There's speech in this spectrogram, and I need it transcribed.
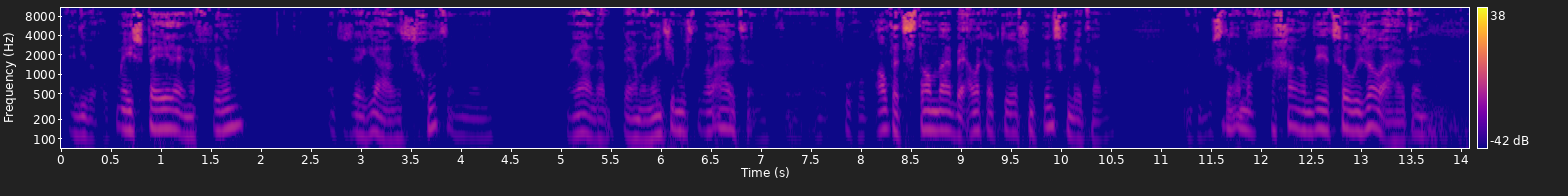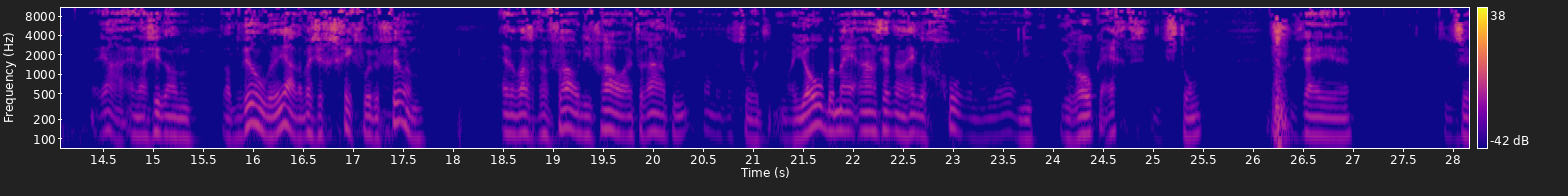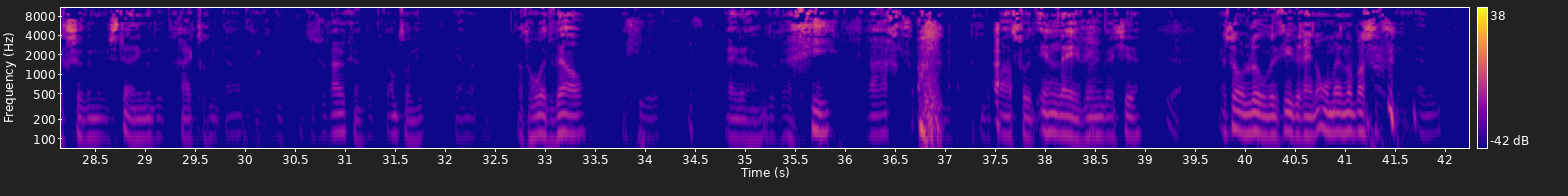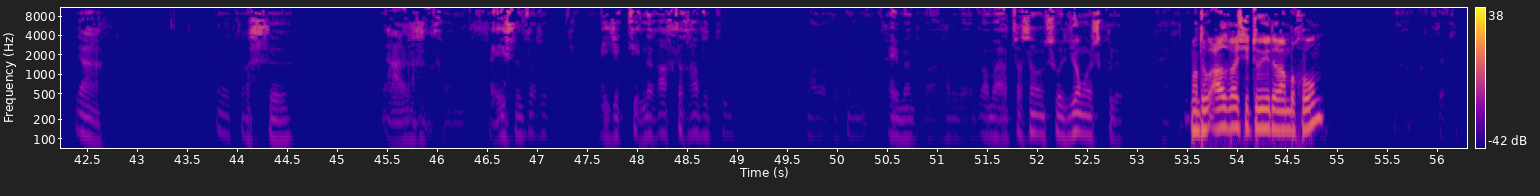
En die wil ook meespelen in een film. En toen zei ik, ja, dat is goed. En, uh, maar ja, dat permanentje moest er wel uit. En, dat, uh, en ik vroeg ook altijd standaard bij elke acteur of ze een kunstgebied hadden. Want die moesten er allemaal gegarandeerd sowieso uit. En, ja, en als je dan dat wilde, ja, dan was je geschikt voor de film. En dan was er een vrouw, die vrouw uit de raad, die kwam met een soort maillot bij mij aanzetten. Een hele gore maillot. En die, die rook echt, die stonk. En toen zei, uh, toen zegt ze de ministerie, maar dit ga ik toch niet aantrekken. Dit moet hij zo ruiken, dit kan toch niet. Ja, maar dat hoort wel natuurlijk bij de, de regie vraagt een, een bepaald soort inleving dat je... Ja. En zo lulde ik iedereen om en dan was het... En, ja, en dat was... Uh, ja, dat was gewoon een feest. Het was ook een beetje kinderachtig af en toe. We hadden ook een, op een gegeven moment, hadden we, maar het was zo'n soort jongensclub eigenlijk. Want hoe oud was je toen je eraan begon? Nou, ik tegen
